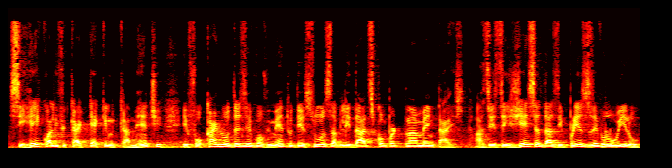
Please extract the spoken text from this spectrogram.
se requalificar tecnicamente e focar no desenvolvimento de suas habilidades comportamentais. As exigências das empresas evoluíram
